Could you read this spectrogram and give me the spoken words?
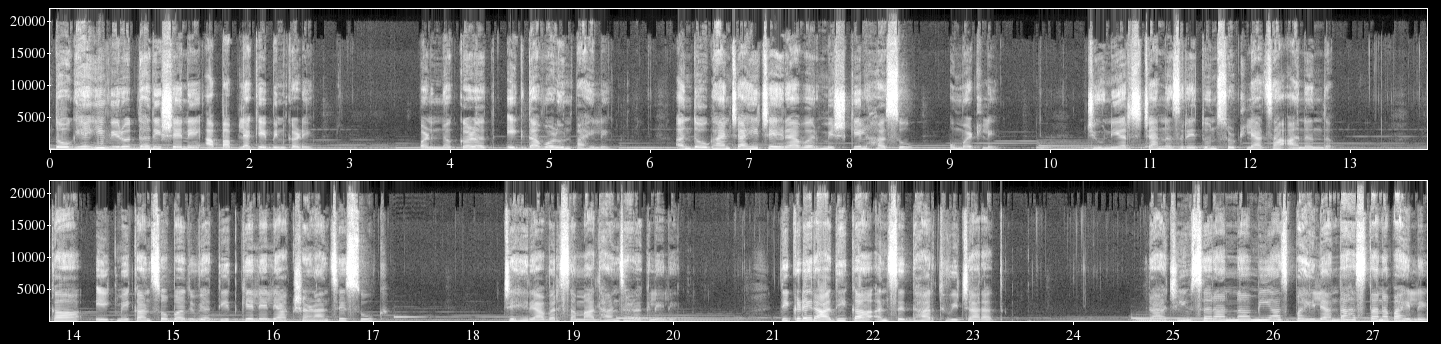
दोघेही विरुद्ध दिशेने आपापल्या केबिनकडे. पण नकळत एकदा वळून पाहिले. आणि दोघांच्याही चेहऱ्यावर मिश्किल हसू उमटले. ज्युनियर्सच्या नजरेतून सुटल्याचा आनंद. का एकमेकांसोबत व्यतीत केलेल्या क्षणांचे सुख? चेहऱ्यावर समाधान झळकलेले. तिकडे राधिका आणि सिद्धार्थ विचारात राजीव सरांना मी आज पहिल्यांदा हसताना पाहिले.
